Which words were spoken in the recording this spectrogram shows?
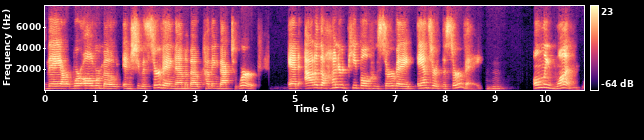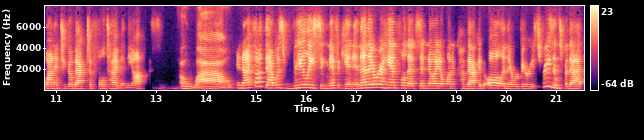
they are we're all remote and she was surveying them about coming back to work and out of the 100 people who surveyed answered the survey Mhm. only one wanted to go back to full time in the office Oh, wow. and i thought that was really significant and then there were a handful that said no i don't want to come back at all and there were various reasons for that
